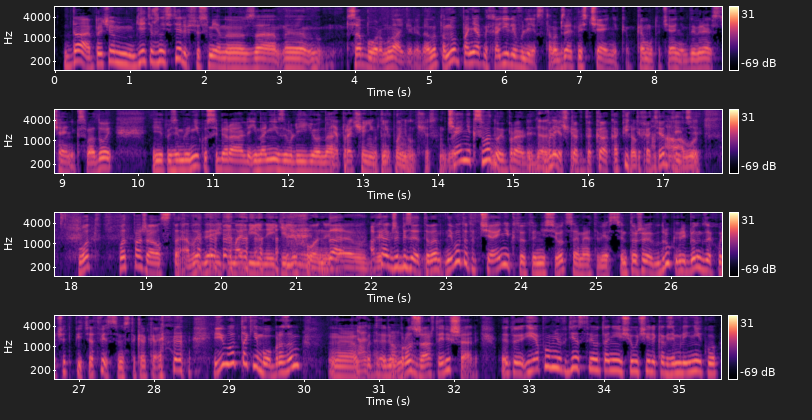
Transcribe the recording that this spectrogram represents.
Да, причем дети же не сидели всю смену за э, собором лагеря. Да? Ну, там, ну, понятно, ходили в лес, там обязательно с чайником. Кому-то чайник доверяли, чайник с водой. И эту землянику собирали, и нанизывали ее на. Я про чайник вот не это. понял, честно говоря. Чайник с водой брали да, в лес когда как? А пить-то хотят а, дети. Вот. Вот, вот, пожалуйста. А вы говорите мобильные телефоны. Да. А как же без этого? И вот этот чайник кто-то несет, самый ответственный. Тоже вдруг ребенок захочет пить. Ответственность-то какая? И вот таким образом э, а, вопрос жажды решали. Это, я помню, в детстве вот они еще учили, как землянику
